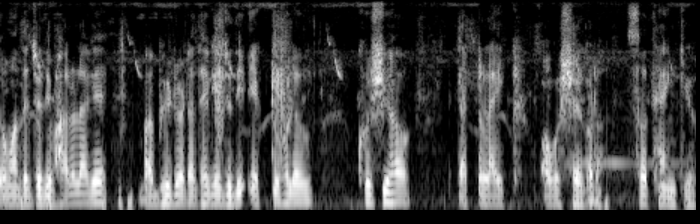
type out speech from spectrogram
তোমাদের যদি ভালো লাগে বা ভিডিওটা থেকে যদি একটু হলেও খুশি হও, একটা লাইক অবশ্যই করো। সো থ্যাংক ইউ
